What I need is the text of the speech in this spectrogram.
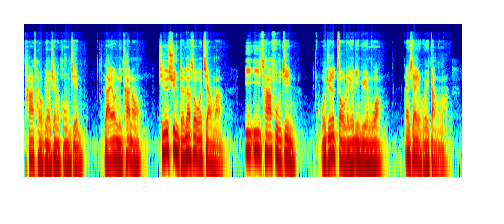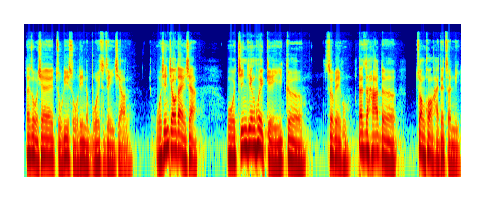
它才有表现的空间。来哦，你看哦，其实迅德那时候我讲嘛，一一叉附近，我觉得走了有点冤枉，但现在也回档了嘛。但是我现在主力锁定的不会是这一家的。我先交代一下，我今天会给一个设备股，但是它的状况还在整理，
